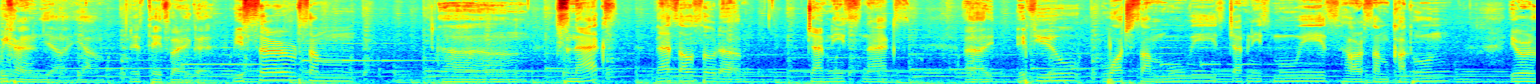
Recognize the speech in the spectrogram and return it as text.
we can. Yeah, yeah. It tastes very good. We serve some uh, snacks. That's also the Japanese snacks. Uh, if you watch some movies, Japanese movies or some cartoon, you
